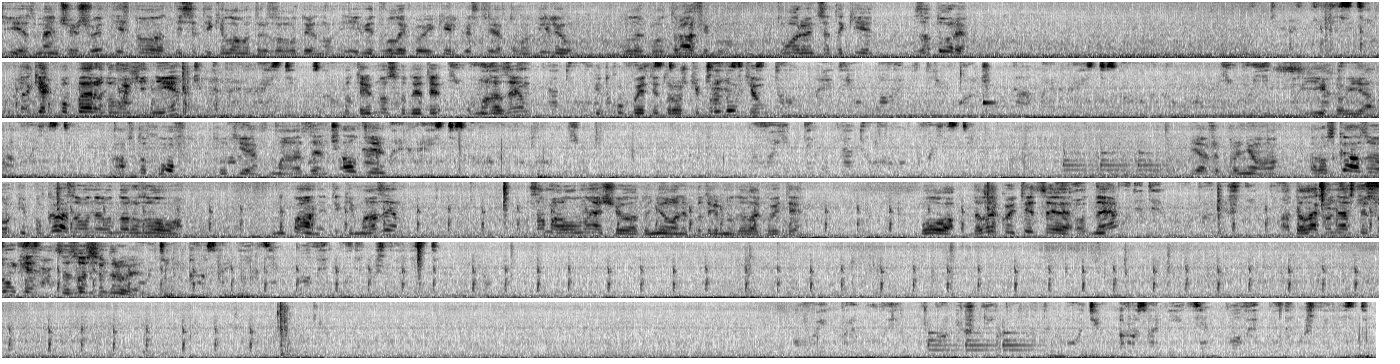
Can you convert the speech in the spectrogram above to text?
Сіє зменшує швидкість до 10 км за годину і від великої кількості автомобілів, великого трафіку утворюються такі затори. Так як попереду вихідні, потрібно сходити в магазин, підкупити трошки продуктів. 100 метрів поверніть ліворуч на перехресті Скорохового і виїдьте З'їхав я на виїзді. Тут є магазин виїзді. Я вже про нього розказував і показував неодноразово. Непоганий такий магазин. А саме головне, що до нього не потрібно далеко йти. Бо далеко йти це одне, а далеко нести сумки це зовсім друге. Потім розверніться, коли буде можливість. Ви прибули в проміжний пункт. Потім розверніться, коли буде можливість.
